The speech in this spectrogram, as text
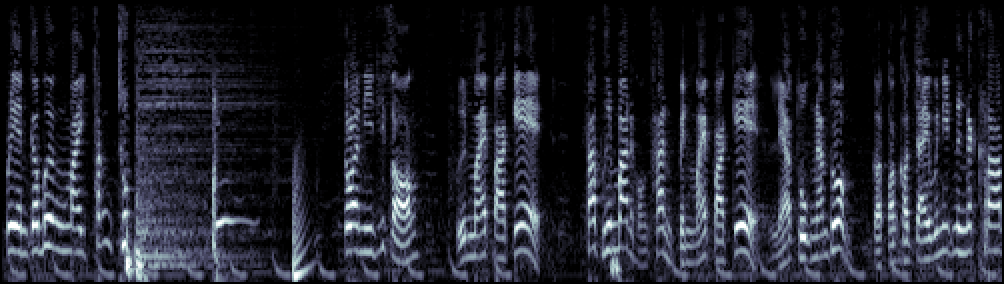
เปลี่ยนกระเบื้องใหม่ทั้งชุด กรณีที่ 2 พื้นไม้ปาเก้ ถ้าพื้นบ้านของท่านเป็นไม้ปาเก้ แล้วถูกน้ำท่วม ก็ต้องเข้าใจไว้นิดนึงนะครับ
